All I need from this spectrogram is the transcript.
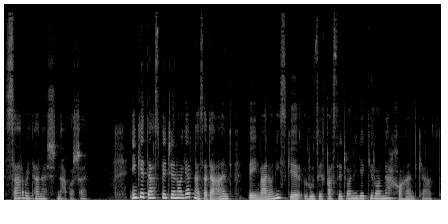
سر به تنش نباشد. اینکه دست به جنایت نزده اند به این معنا نیست که روزی قصد جان یکی را نخواهند کرد.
